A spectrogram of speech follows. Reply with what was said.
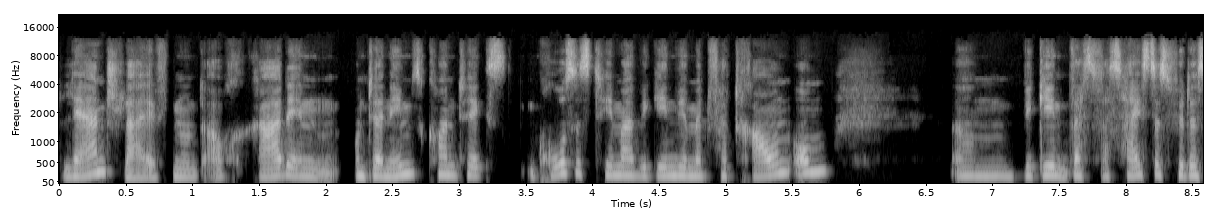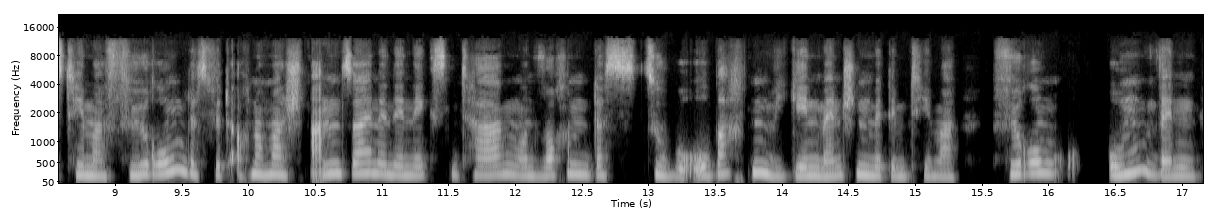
Lernschleifen und auch gerade im Unternehmenskontext ein großes Thema, wie gehen wir mit Vertrauen um? Ähm, wie gehen, was, was heißt das für das Thema Führung? Das wird auch nochmal spannend sein in den nächsten Tagen und Wochen, das zu beobachten. Wie gehen Menschen mit dem Thema Führung um, wenn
